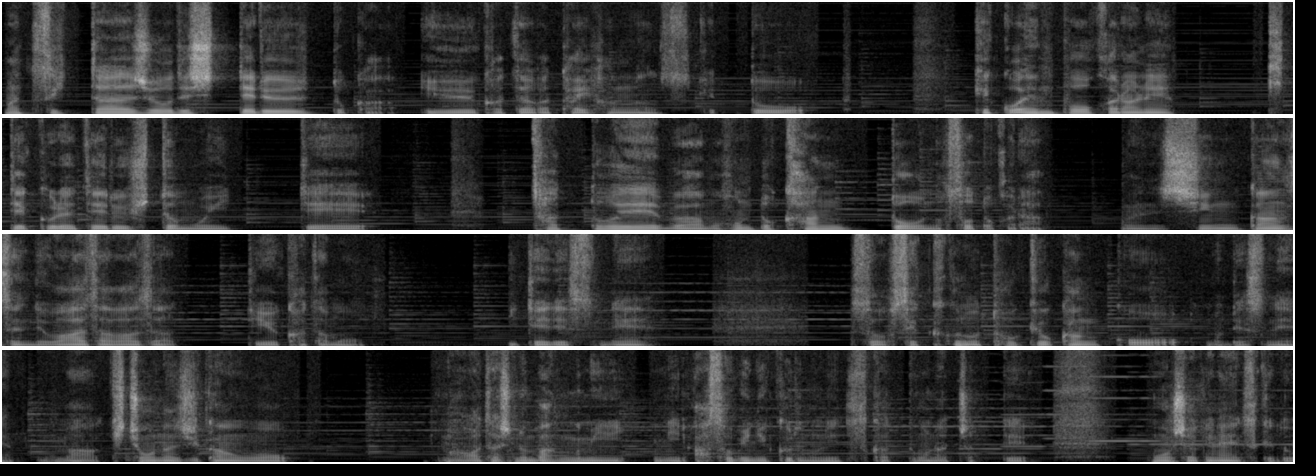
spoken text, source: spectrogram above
まあ、ツイッター上で知ってるとかいう方が大半なんですけど、結構遠方からね、来てくれてる人もいて、例えばもう本当関東の外から、うん、新幹線でわざわざっていう方もいてですねそうせっかくの東京観光のですね、まあ、貴重な時間を、まあ、私の番組に遊びに来るのに使ってもらっちゃって申し訳ないんですけど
